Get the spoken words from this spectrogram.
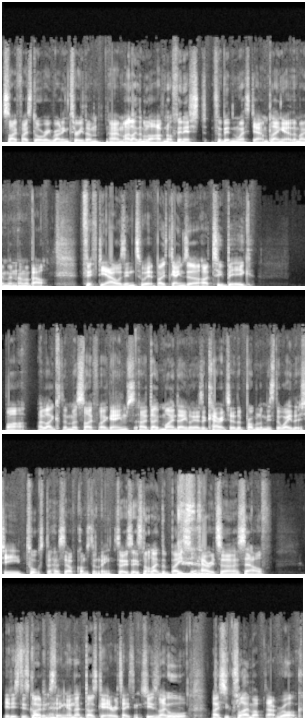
sci-fi story running through them. Um, I like them a lot. I've not finished Forbidden West yet. I'm playing it at the moment. I'm about 50 hours into it. Both games are, are too big, but I like them as sci-fi games. I don't mind Aloy as a character. The problem is the way that she talks to herself constantly. So it's, it's not like the base Yeah. character herself. It is this guidance Okay. thing, and that does get irritating. She's like, "Oh, I should climb up that rock.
